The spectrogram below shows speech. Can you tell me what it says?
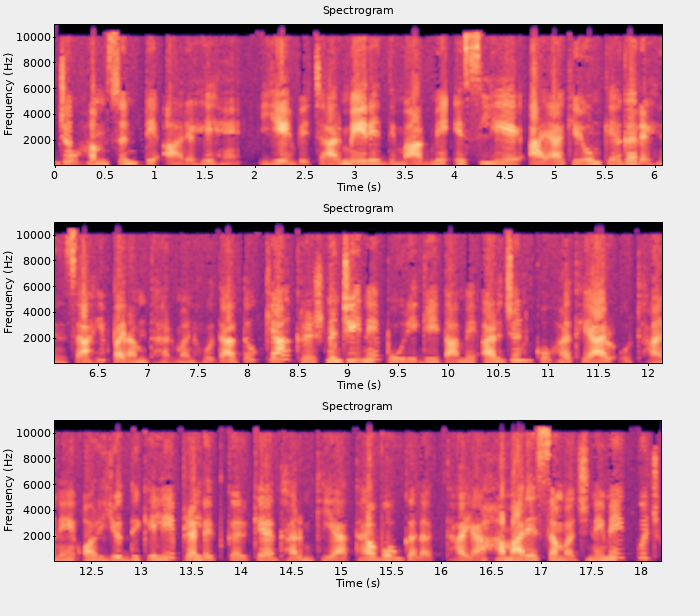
जो हम सुनते आ रहे हैं। ये विचार मेरे दिमाग में इसलिए आया क्योंकि अगर अहिंसा ही परम धर्मन होता तो क्या कृष्ण जी ने पूरी गीता में अर्जुन को हथियार उठाने और युद्ध के लिए प्रेरित करके अधर्म किया था, वो गलत था या हमारे समझने में कुछ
